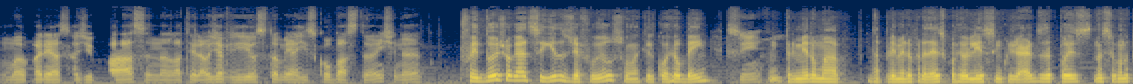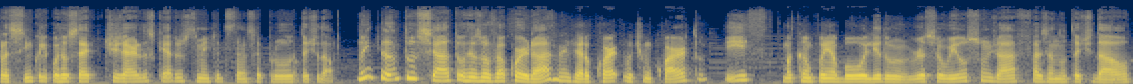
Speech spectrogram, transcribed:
uma variação de passe na lateral. O Jeff Wilson também arriscou bastante, né? Foi duas jogadas seguidas, Jeff Wilson, né? Que ele correu bem. Sim. Primeiro uma. Na primeira para 10 correu ali 5 jardas, depois na segunda para 5 ele correu 7 jardas, que era justamente a distância pro touchdown. No entanto, o Seattle resolveu acordar, né? Já era o quarto- último quarto, e uma campanha boa ali do Russell Wilson já fazendo o touchdown,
